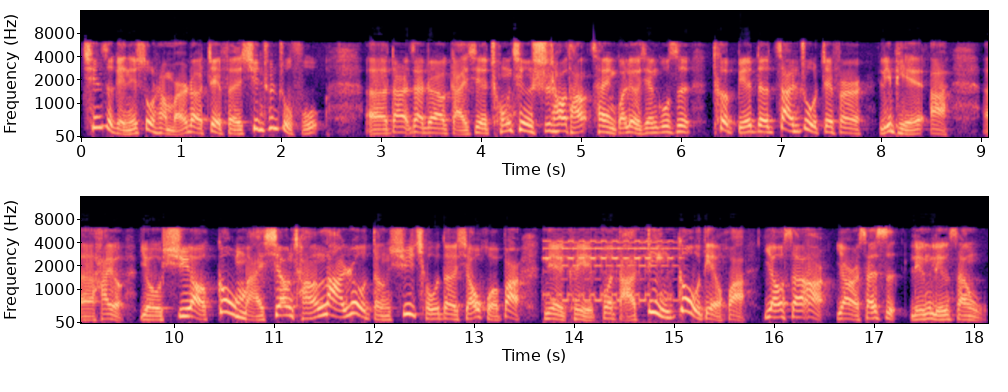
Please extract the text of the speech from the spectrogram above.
亲自给您送上门的这份新春祝福，呃，当然在这要感谢重庆时朝堂餐饮管理有限公司特别的赞助这份礼品啊，呃，还有有需要购买香肠、腊肉等需求的小伙伴，你也可以拨打订购电话幺三二幺二三四零零三五。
